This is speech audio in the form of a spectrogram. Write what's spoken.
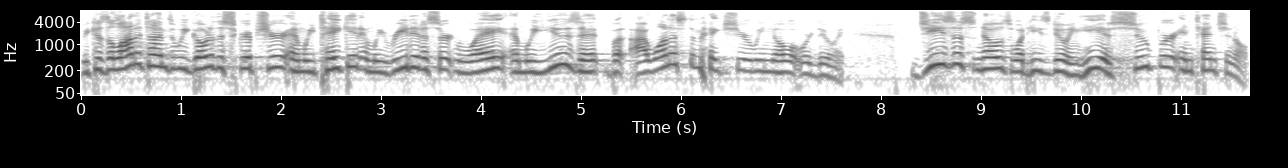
Because a lot of times we go to the scripture and we take it and we read it a certain way and we use it, but I want us to make sure we know what we're doing. Jesus knows what he's doing, he is super intentional.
